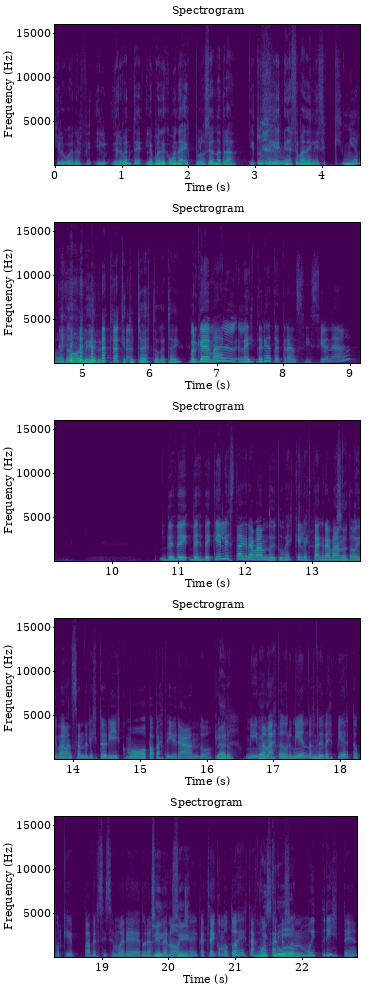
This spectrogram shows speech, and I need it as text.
Y, luego en el fi- y de repente le pone como una explosión atrás, y tú estás en ese panel y dices, ¿qué mierda acabo de leer? ¿Qué, qué chucha esto, cachai? Porque además la historia te transiciona desde, desde que él está grabando y tú ves que él está grabando Exacto. y va avanzando la historia y es como, oh, papá está llorando, Claro, mi claro. mamá está durmiendo, estoy Mm. despierto porque a ver si se muere durante Sí, la noche, sí. ¿cachai? Como todas estas Muy cosas crudo. que son muy tristes.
